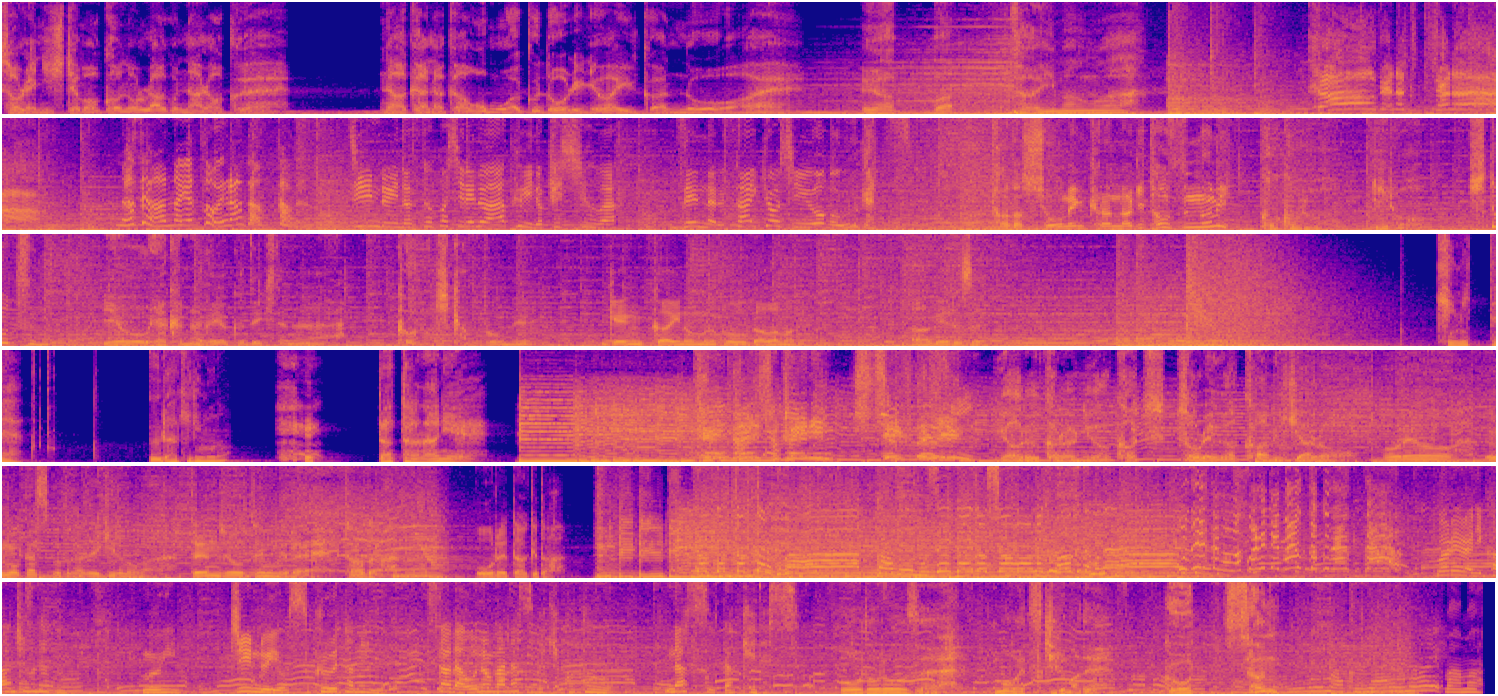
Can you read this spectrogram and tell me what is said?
それにしてもこのラグナロクなかなか思惑通りにはいかんの。やっぱ怠慢は。顔でなくっちゃな！なぜあんな奴を選んだんすか？人類の底知れぬ悪意の結晶は善なる最強心をもうがつ。ただ正面からなぎ倒すのみ。心色一つにようやく仲良くできたな。この機関砲め限界の向こう側まで。あげるぜ。君って裏切り者？だったら何？天界処刑人七福神。やるからには勝つ。それが神じゃろ俺を動かすことができるのは天上天下でただ俺だけだ。たったったったらくばっかでも正解どうしようもなくロックでもない。お姉様はこれで満足なんすか我らに感情など無意味。人類を救うためにただ己がなすべきことをなすだけです。踊ろうぜ燃え尽きるまで。ごっつぁんくやらないまま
